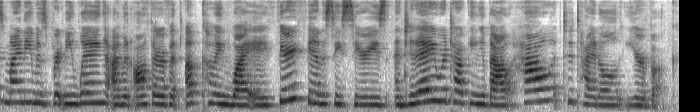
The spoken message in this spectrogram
readers, my name is Brittany Wang. I'm an author of an upcoming YA fairy fantasy series, and today we're talking about how to title your book.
